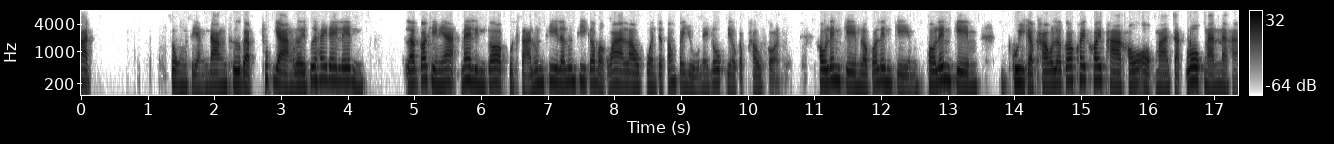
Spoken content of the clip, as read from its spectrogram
าดส่งเสียงดังคือแบบทุกอย่างเลยเพื่อให้ได้เล่น แล้วก็ทีเนี้ยแม่ลินก็ปรึกษารุ่นพี่แล้วรุ่นพี่ก็บอกว่าเราควรจะต้องไปอยู่ในโลกเดียวกับเขาก่อน เขาเล่นเกมเราก็เล่นเกม พอเล่นเกม คุยกับเขาแล้วก็ค่อยๆพาเขาออกมาจากโลกนั้นนะคะ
